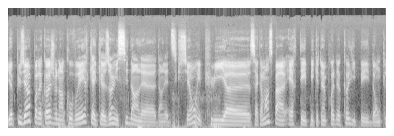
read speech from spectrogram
Il y a plusieurs protocoles, je vais en couvrir quelques-uns ici dans la, discussion. Et puis, euh, ça commence par RTP, qui est un protocole IP. Donc,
